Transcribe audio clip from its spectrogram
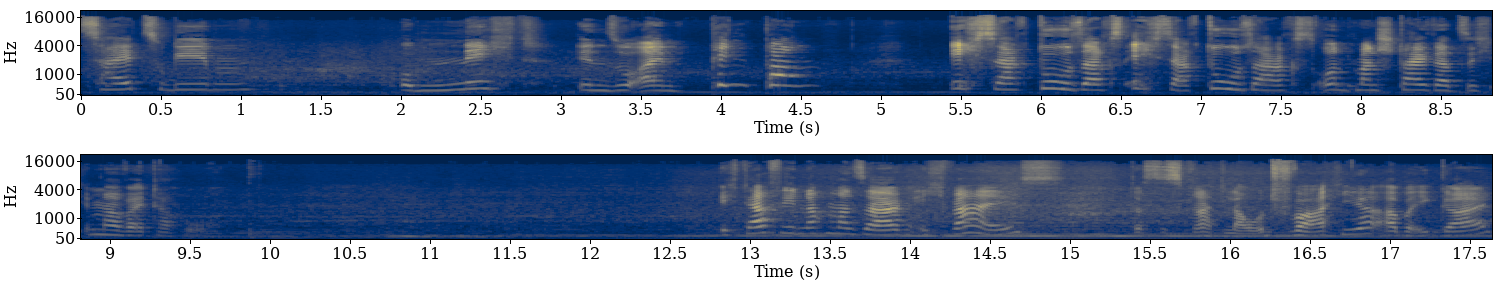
Zeit zu geben, um nicht in so ein Ping-Pong ich sag, du sagst, ich sag, du sagst und man steigert sich immer weiter hoch. Ich darf Ihnen nochmal sagen, ich weiß, dass es gerade laut war hier, aber egal.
